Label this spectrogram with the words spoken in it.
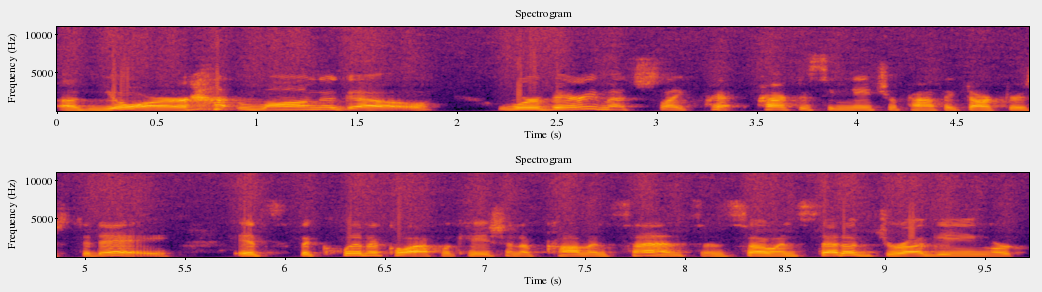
of yore, long ago, were very much like pra- practicing naturopathic doctors today. It's the clinical application of common sense. And so instead of drugging or,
